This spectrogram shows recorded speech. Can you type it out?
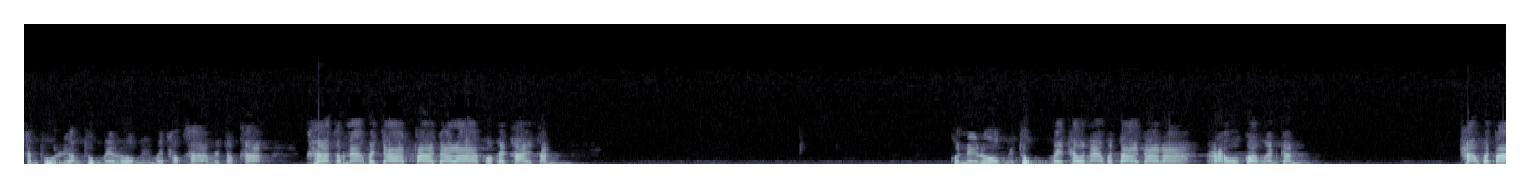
ท่านพูดเรื่องทุกในโลกเนี่ยไม่เท่าข่าไม่เท่าข่าข้ากับนางไปจาตาจาราก็คล้ายๆกัน คนในโลกเนี่ยทุกไม่เท่านางปตาจารา เราก็เหมือนกันเท่าปตา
